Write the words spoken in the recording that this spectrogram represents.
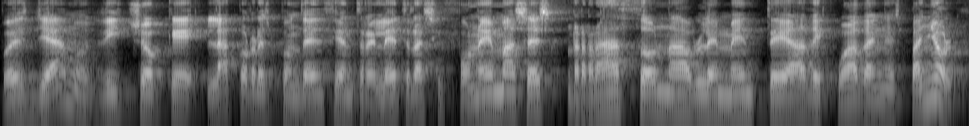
Pues ya hemos dicho que la correspondencia entre letras y fonemas es razonablemente adecuada en español.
